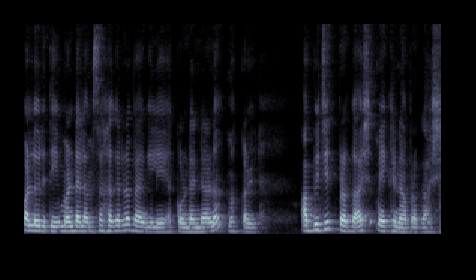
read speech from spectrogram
പള്ളുരുത്തി മണ്ഡലം സഹകരണ ബാങ്കിലെ അക്കൗണ്ടന്റാണ്. മക്കൾ അഭിജിത് പ്രകാശ് മേഘന പ്രകാശ്.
